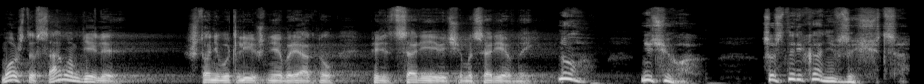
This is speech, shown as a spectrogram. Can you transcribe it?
Может, и в самом деле что-нибудь лишнее брякнул перед царевичем и царевной. Ну, ничего, со старика не взыщется.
